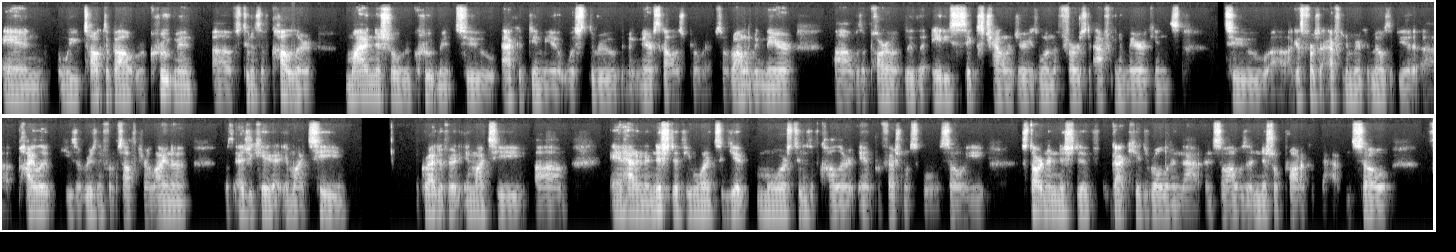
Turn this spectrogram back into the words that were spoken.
and we talked about recruitment of students of color. My initial recruitment to academia was through the McNair Scholars Program. So Ronald McNair uh, was a part of, I believe, the 86 Challenger. He's one of the first African Americans to, uh, I guess, first African American males to be a, a, pilot. He's originally from South Carolina, was educated at MIT, graduated at MIT, um, and had an initiative. He wanted to get more students of color in professional schools. So he started an initiative, got kids rolling in that. And so I was an initial product of that. And so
